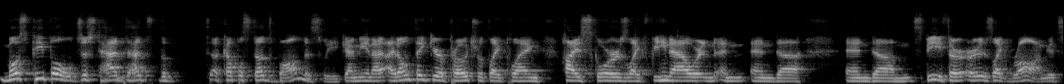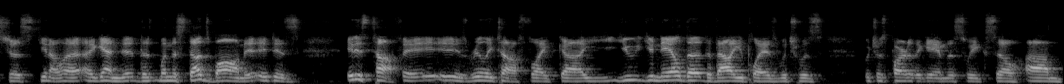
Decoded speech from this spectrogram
most people just had had the a couple studs bomb this week. I mean, I, I, don't think your approach with like playing high scores like Finau and and and uh, and um, Spieth are, are, is like wrong. It's just you know, uh, again, the, the, when the studs bomb, it, it is it is tough. It, it is really tough. Like uh, you you nailed the the value plays, which was which was part of the game this week. So um,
